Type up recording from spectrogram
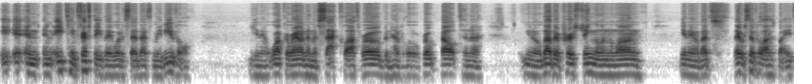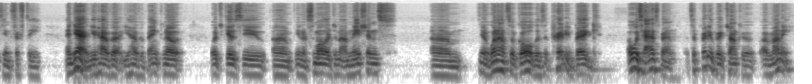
in in 1850 they would have said that's medieval. You know, walk around in a sackcloth robe and have a little rope belt and a you know leather purse jingling along. You know, that's they were civilized by 1850. And yeah, you have a you have a banknote which gives you um, you know smaller denominations. Um, you know, one ounce of gold is a pretty big, always has been. It's a pretty big chunk of, of money.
